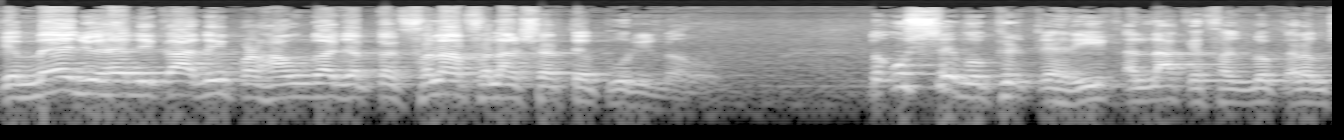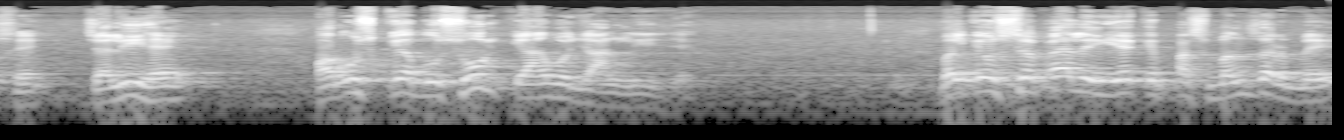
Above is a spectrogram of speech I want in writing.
کہ میں جو ہے نکاح نہیں پڑھاؤں گا جب تک فلاں فلاں شرطیں پوری نہ ہوں۔ تو اس سے وہ پھر تحریک اللہ کے فضل و کرم سے چلی ہے اور اس کے اصول کیا وہ جان لیجیے۔ بلکہ اس سے پہلے یہ کہ پس منظر میں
